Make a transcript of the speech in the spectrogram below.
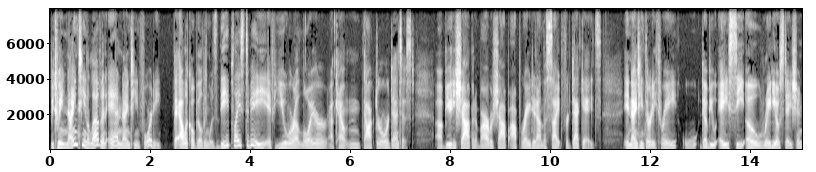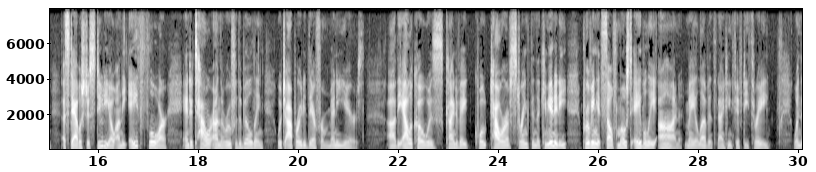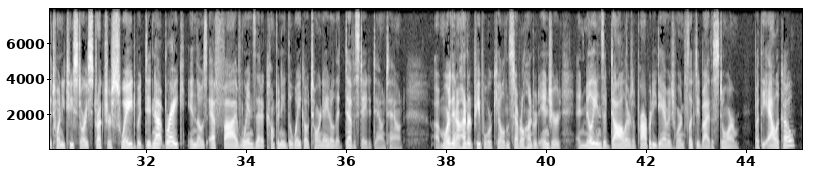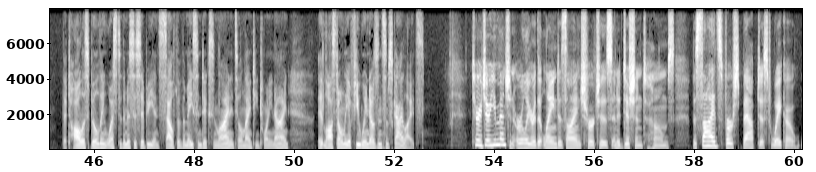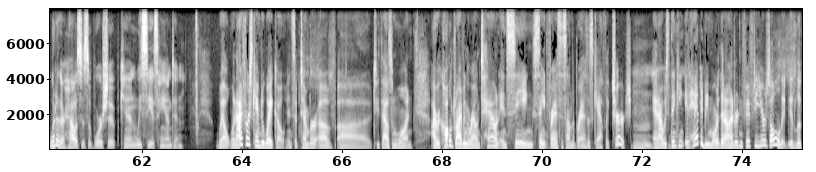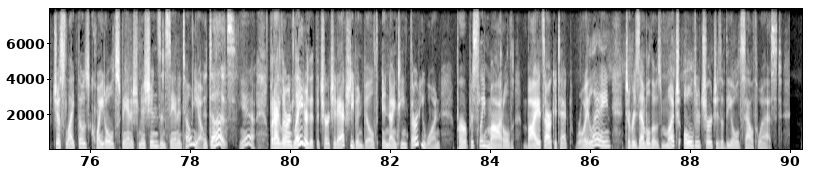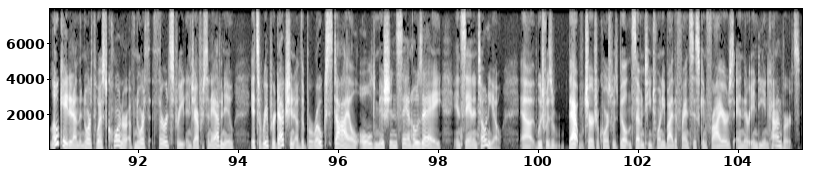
Between 1911 and 1940, the Alico building was the place to be if you were a lawyer, accountant, doctor, or dentist. A beauty shop and a barber shop operated on the site for decades. In 1933, WACO radio station established a studio on the eighth floor and a tower on the roof of the building, which operated there for many years. Uh, the Alico was kind of a, quote, tower of strength in the community, proving itself most ably on May 11, 1953, when the 22 story structure swayed but did not break in those F5 winds that accompanied the Waco tornado that devastated downtown. Uh, more than 100 people were killed and several hundred injured, and millions of dollars of property damage were inflicted by the storm. But the Alico, the tallest building west of the Mississippi and south of the Mason Dixon line until 1929, it lost only a few windows and some skylights. Terri Jo, you mentioned earlier that Lane designed churches in addition to homes. Besides First Baptist Waco, what other houses of worship can we see his hand in? Well, when I first came to Waco in September of uh, 2001, I recall driving around town and seeing St. Francis on the Brazos Catholic Church. Mm, and I was thinking it had to be more than 150 years old. It, it, looked just like those quaint old Spanish missions in San Antonio. It does. Yeah. But I learned later that the church had actually been built in 1931 purposely modeled by its architect, Roy Lane, to resemble those much older churches of the Old Southwest. Located on the northwest corner of North 3rd Street and Jefferson Avenue, it's a reproduction of the Baroque style Old Mission San Jose in San Antonio, uh, which was that church, of course, was built in 1720 by the Franciscan friars and their Indian converts.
